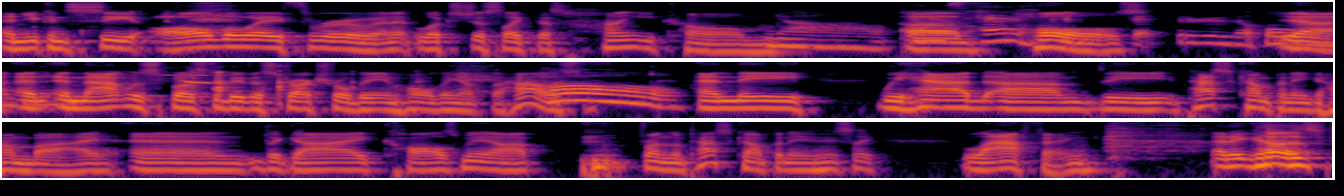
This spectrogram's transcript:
and you can see all the way through, and it looks just like this honeycomb No. And his of head holes. fit through the hole. Yeah, and, and that was supposed to be the structural beam holding up the house. Oh. And the we had um, the pest company come by, and the guy calls me up from the pest company, and he's like laughing, and he goes,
